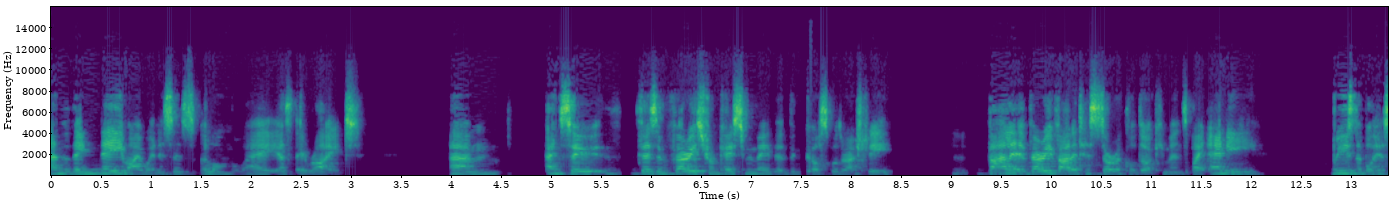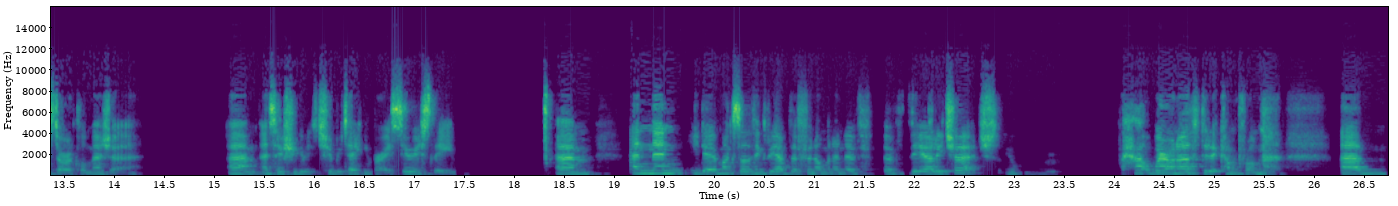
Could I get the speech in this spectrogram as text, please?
and that they name eyewitnesses along the way as they write. Um, and so there's a very strong case to be made that the Gospels are actually valid, very valid historical documents by any reasonable historical measure. Um, and so should, should be taken very seriously. Um, and then, you know, amongst other things, we have the phenomenon of, of the early church. How, where on earth did it come from? um,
